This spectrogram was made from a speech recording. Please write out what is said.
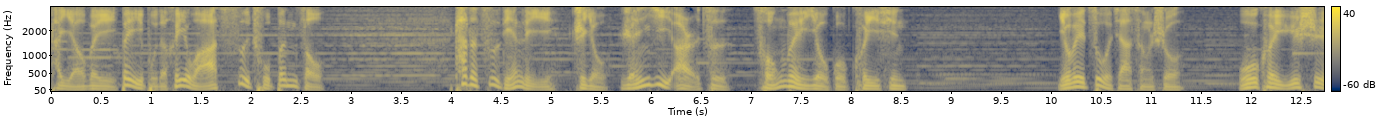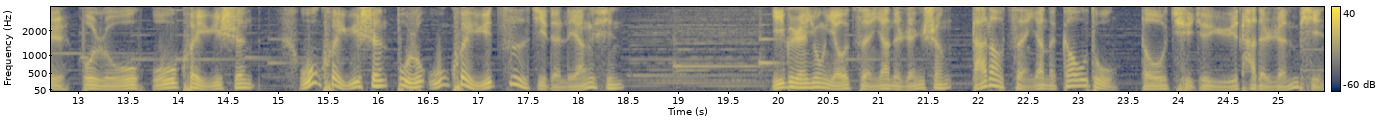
他也要为被捕的黑娃四处奔走。他的字典里只有仁义二字，从未有过亏心。有位作家曾说：“无愧于世，不如无愧于身；无愧于身，不如无愧于自己的良心。”一个人拥有怎样的人生，达到怎样的高度，都取决于他的人品。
